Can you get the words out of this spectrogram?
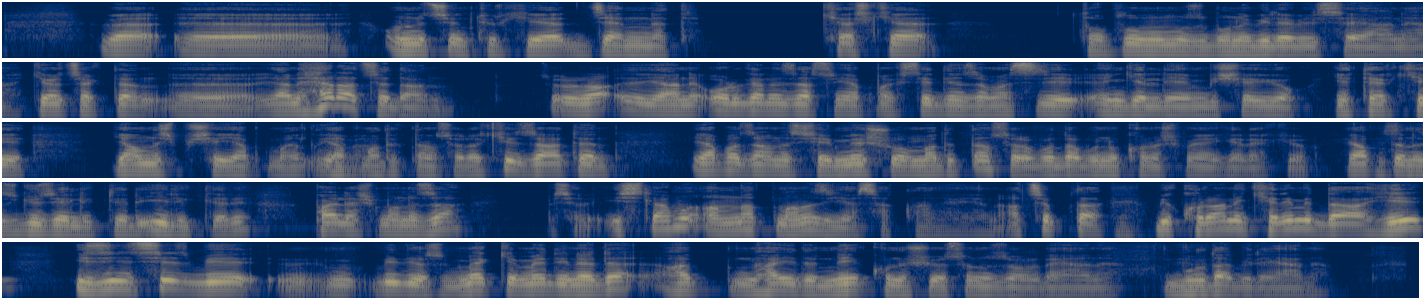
Ve e, onun için Türkiye cennet. Keşke toplumumuz bunu bilebilse yani. Gerçekten e, yani her açıdan yani organizasyon yapmak istediğin zaman sizi engelleyen bir şey yok. Yeter ki yanlış bir şey yapma, yapmadıktan sonra ki zaten yapacağınız şey meşru olmadıktan sonra burada bunu konuşmaya gerek yok. Yaptığınız güzellikleri, iyilikleri paylaşmanıza mesela İslam'ı anlatmanız yasaklanıyor. Yani açıp da bir Kur'an-ı Kerim'i dahi izinsiz bir biliyorsun Mekke Medine'de ha- hayırdır ne konuşuyorsunuz orada yani. Burada bile yani.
